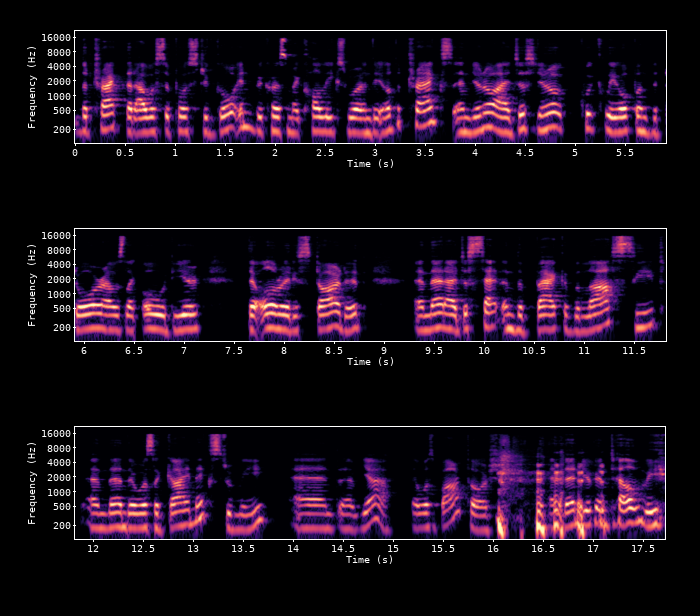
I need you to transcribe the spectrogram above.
the track that I was supposed to go in because my colleagues were in the other tracks. And you know I just you know quickly opened the door. I was like oh dear they already started. And then I just sat in the back of the last seat. And then there was a guy next to me. And uh, yeah there was Bartosz. And then you can tell me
